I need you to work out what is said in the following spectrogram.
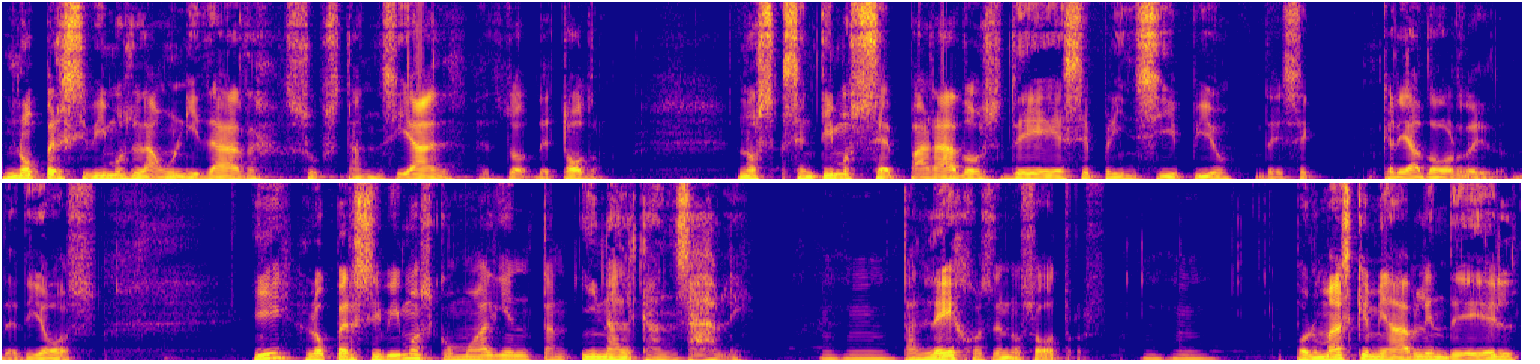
no percibimos la unidad substancial de, todo. Nos sentimos separados de ese principio, de ese creador, de, Dios, y lo percibimos como alguien tan inalcanzable, tan lejos de nosotros. Por más que me hablen de Él,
